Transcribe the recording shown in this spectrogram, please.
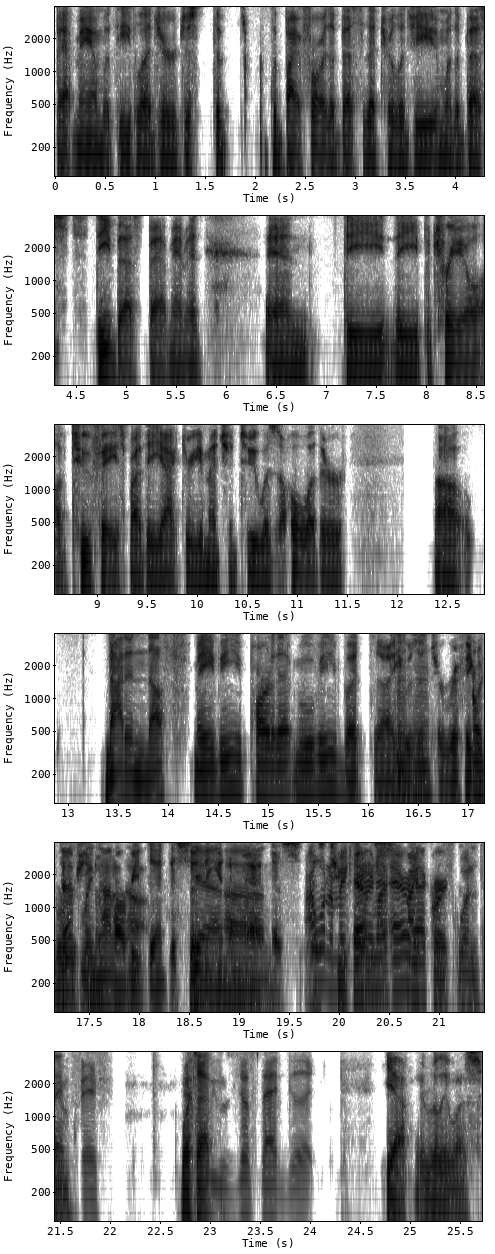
batman with heath ledger just the the by far the best of that trilogy and one of the best the best batman. And and the the portrayal of two face by the actor you mentioned too was a whole other uh not enough, maybe part of that movie, but uh, he was a terrific Oh, version of Harvey enough. Dent descending Yeah, into um, madness. I want to make that Aaron- my, Aaron my Eckhart first is one his. Fish. What's that? movie was just that good. Yeah, it really was.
